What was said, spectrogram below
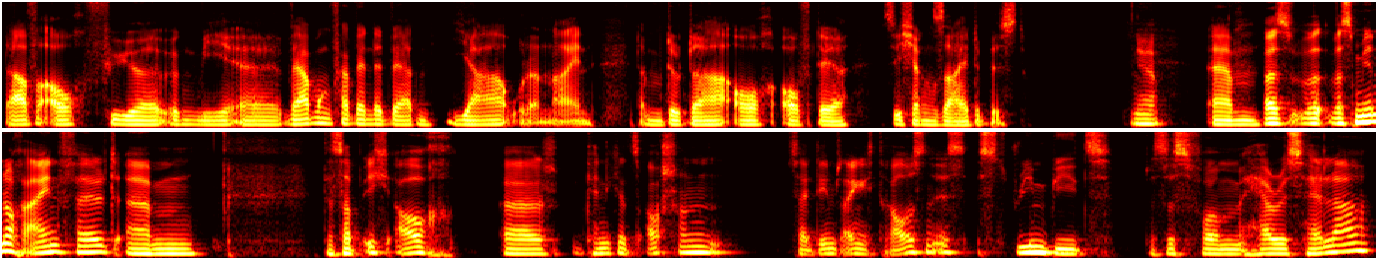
darf auch für irgendwie äh, Werbung verwendet werden, ja oder nein, damit du da auch auf der sicheren Seite bist. Ja. Ähm, Was, was mir noch einfällt, ähm, das habe ich auch, äh, kenne ich jetzt auch schon seitdem es eigentlich draußen ist, Stream Beats. Das ist vom Harris Heller.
